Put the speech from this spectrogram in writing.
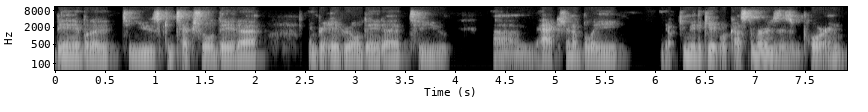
being able to, to use contextual data and behavioral data to um, actionably you know, communicate with customers is important.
